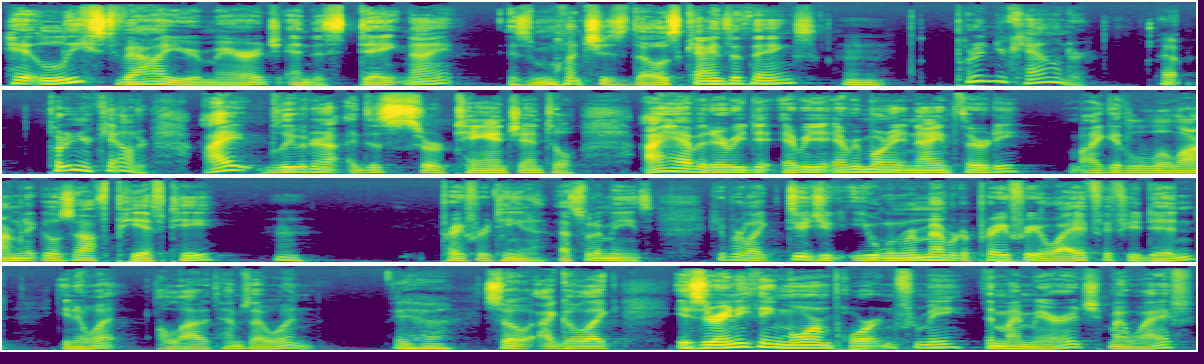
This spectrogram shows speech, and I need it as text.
hey, at least value your marriage and this date night as much as those kinds of things. Hmm. Put it in your calendar. Yep. Put it in your calendar. I believe it or not, this is sort of tangential. I have it every day, every every morning at nine thirty. I get a little alarm that goes off. PFT. Pray for Tina. That's what it means. People are like, dude, you you would remember to pray for your wife if you didn't. You know what? A lot of times I wouldn't. Yeah. So I go like, is there anything more important for me than my marriage, my wife,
